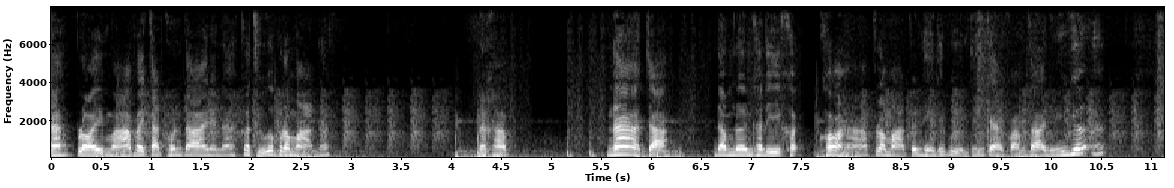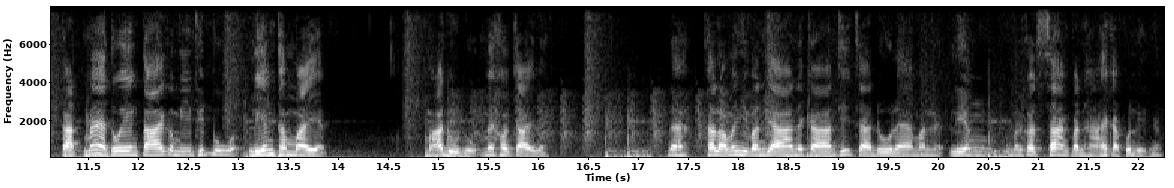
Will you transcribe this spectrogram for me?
นะปล่อยหมาไปกัดคนตายเนี่ยนะก็ถือว่าประมาทนะนะครับ น่าจะดำเนินคดีข้อหาประมาทเป็นเหตุให้ผู้อื่นถึงแก่ความตายเดี๋ยวนี้เยอะ กัดแม่ตัวเองตายก็มีพิษบูเลี้ยงทำไมอะหมาดุดุไม่เข้าใจเลยนะถ้าเราไม่มีปัญญาในการที่จะดูแลมันเลี้ยงมันก็สร้างปัญหาให้กับคนอื่นครับ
